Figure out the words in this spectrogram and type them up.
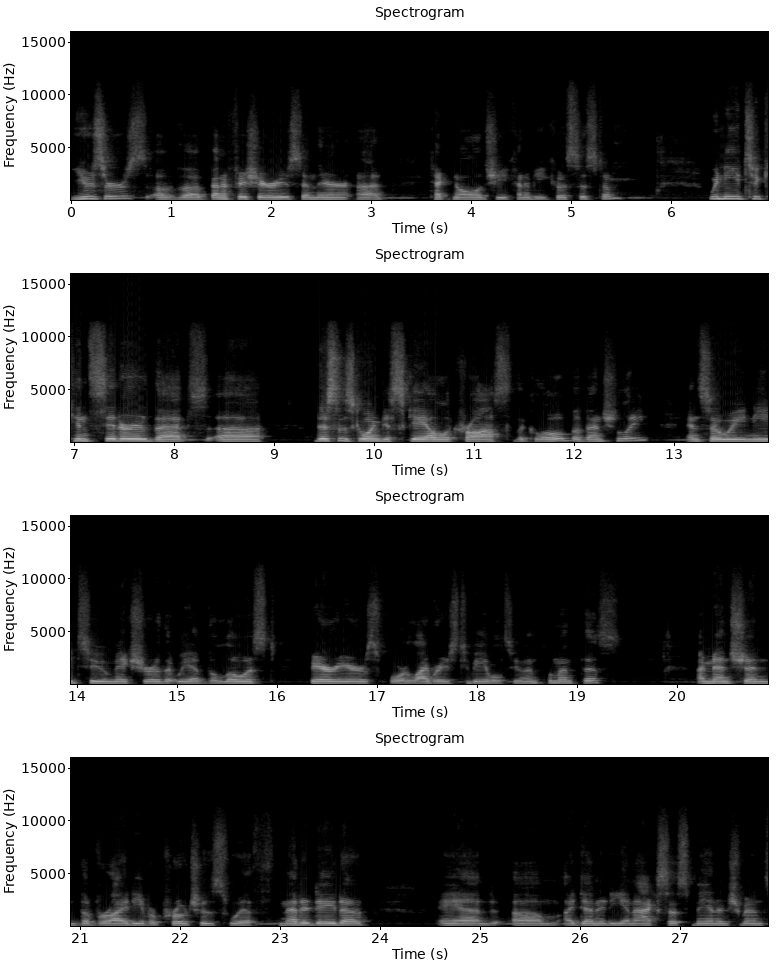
users, of uh, beneficiaries and their uh, technology kind of ecosystem. We need to consider that uh, this is going to scale across the globe eventually. And so we need to make sure that we have the lowest barriers for libraries to be able to implement this. I mentioned the variety of approaches with metadata and um, identity and access management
